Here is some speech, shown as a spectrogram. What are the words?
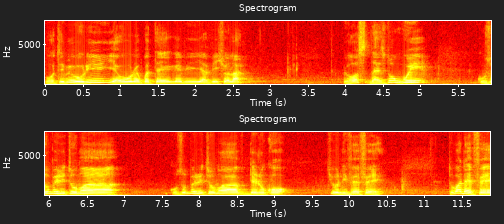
But èmi ò rí ìyàwó rẹpẹtẹ gẹ́gẹ́ bí àfi ṣọlá. Because there is no way kò sóbìnrin tó máa kò sóbìnrin tó máa dẹnu kọ tí ò ní fẹ́ fẹ́. Tó bá dẹ̀ fẹ́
